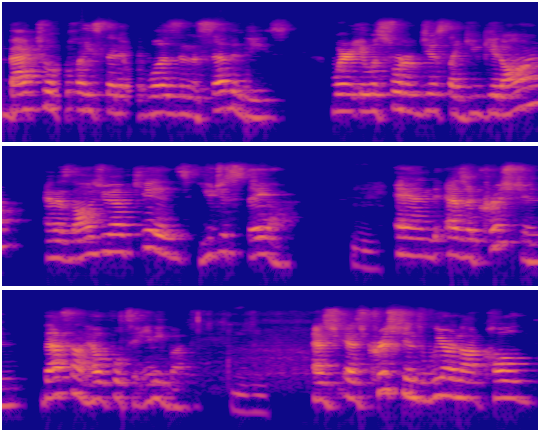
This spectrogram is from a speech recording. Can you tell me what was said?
back to a place that it was in the 70s where it was sort of just like you get on, and as long as you have kids, you just stay on. Mm-hmm. And as a Christian, that's not helpful to anybody. Mm-hmm. As as Christians, we are not called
